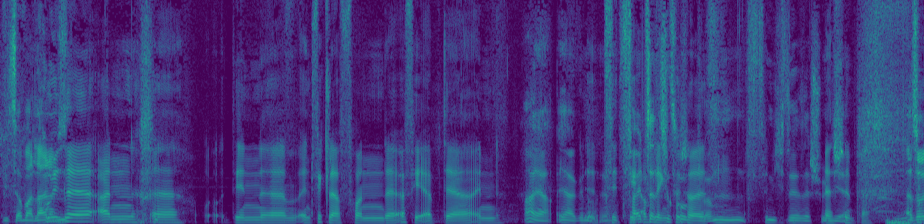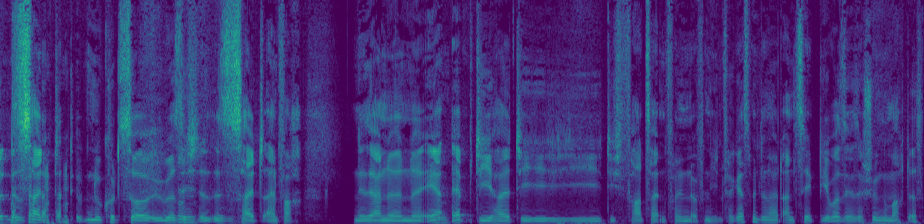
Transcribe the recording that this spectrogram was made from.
Die ist aber leider. Grüße an äh, den äh, Entwickler von der Öffi-App, der ein. Ah ja, ja, genau. Ja. Falls er zuguckt, ähm, finde ich sehr, sehr schön. Ja, ja. Also das ist halt nur kurz zur Übersicht, es ist halt einfach eine, eine, Air- App, die halt die, die Fahrzeiten von den öffentlichen Verkehrsmitteln halt anzeigt, die aber sehr, sehr schön gemacht ist,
